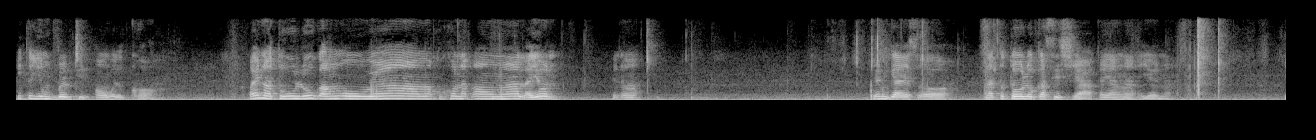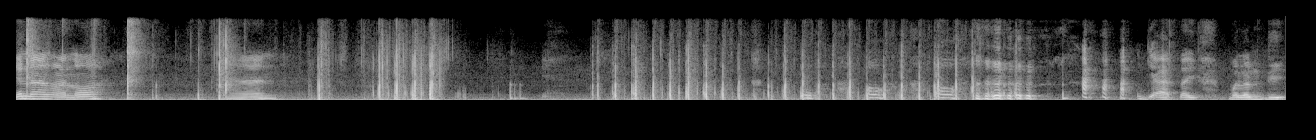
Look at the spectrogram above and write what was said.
Ito yung virgin oil ko. Ay, natulog ang oil. Ang coconut oil. Ayun. Yun, oh. Yun, guys, oh. Natutulog kasi siya. Kaya nga, yun, oh. Yan na ang ano. Yan. Oh, oh, oh. Yatay, malandi.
